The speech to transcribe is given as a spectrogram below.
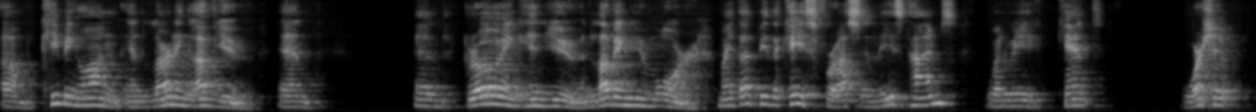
um, keeping on and learning of you and and growing in you and loving you more. Might that be the case for us in these times? when we can't worship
